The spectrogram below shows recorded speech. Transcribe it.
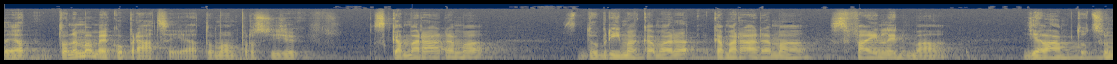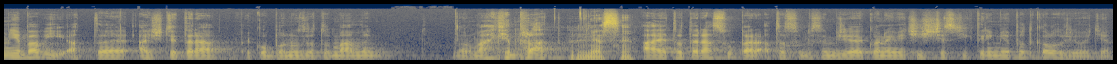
já to nemám jako práci, já to mám prostě, že s kamarádama, s dobrýma kamara, kamarádama, s fajn lidma dělám to, co mě baví. A, to je, a ještě teda jako bonus za to máme normálně plat. Jasně. A je to teda super. A to si myslím, že je jako největší štěstí, který mě potkalo v životě.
